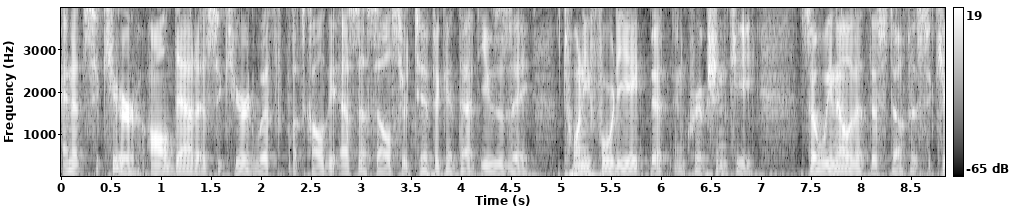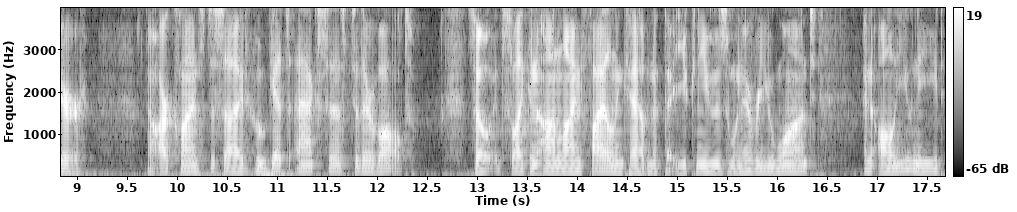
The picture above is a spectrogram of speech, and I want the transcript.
And it's secure. All data is secured with what's called the SSL certificate that uses a 2048 bit encryption key. So we know that this stuff is secure. Now, our clients decide who gets access to their vault. So it's like an online filing cabinet that you can use whenever you want, and all you need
